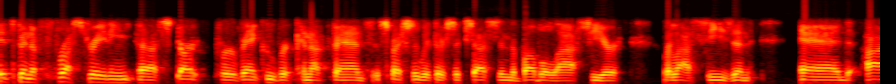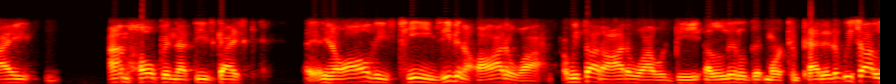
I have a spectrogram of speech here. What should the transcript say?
it's been a frustrating uh, start for Vancouver Canuck fans, especially with their success in the bubble last year or last season. And I, I'm hoping that these guys, you know, all these teams, even Ottawa, we thought Ottawa would be a little bit more competitive. We saw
